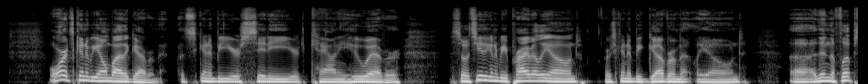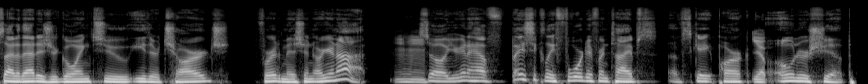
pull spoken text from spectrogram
Or it's going to be owned by the government. It's going to be your city, your county, whoever. So it's either going to be privately owned or it's going to be governmentally owned. Uh, then the flip side of that is you're going to either charge for admission or you're not. Mhm. So you're going to have basically four different types of skate park Yep. ownership.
